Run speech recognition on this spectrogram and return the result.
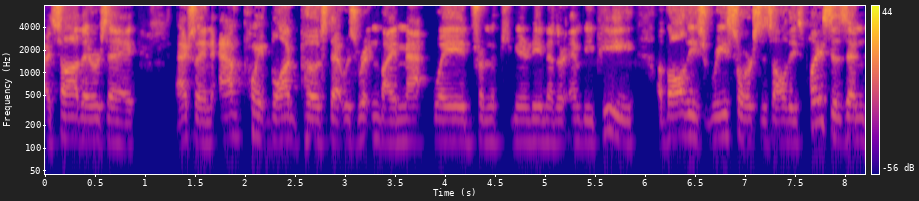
I saw there was a actually an AvePoint blog post that was written by Matt Wade from the community, another MVP of all these resources, all these places. And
